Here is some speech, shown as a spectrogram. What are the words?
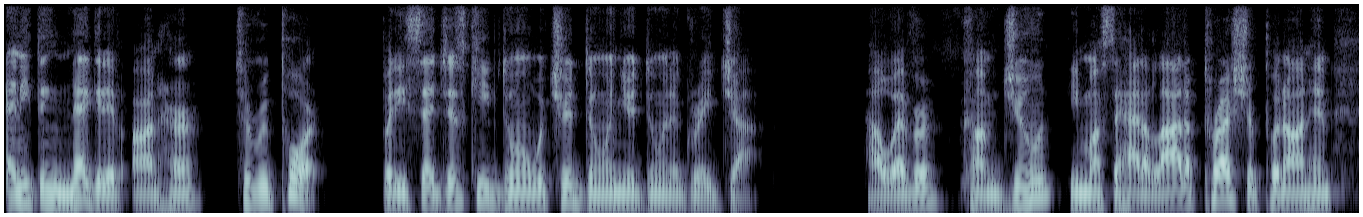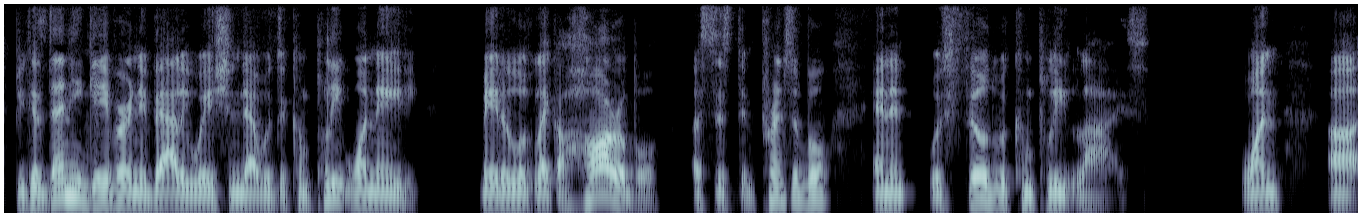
anything negative on her to report. But he said, just keep doing what you're doing. You're doing a great job. However, come June, he must have had a lot of pressure put on him because then he gave her an evaluation that was a complete 180, made her look like a horrible assistant principal, and it was filled with complete lies. One uh,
